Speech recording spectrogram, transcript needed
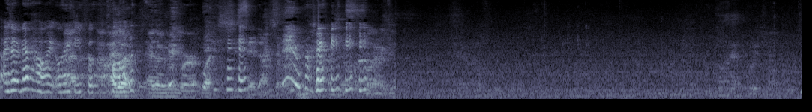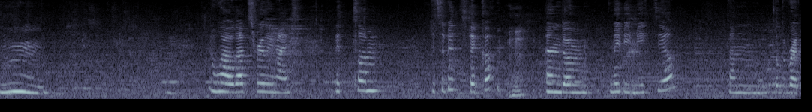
I, I don't know how I already I, I, I, forgot. don't, I don't remember what she said actually. Right. Mm. Wow, that's really nice. It's um, it's a bit thicker Mhm. and um, maybe meatier than the red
